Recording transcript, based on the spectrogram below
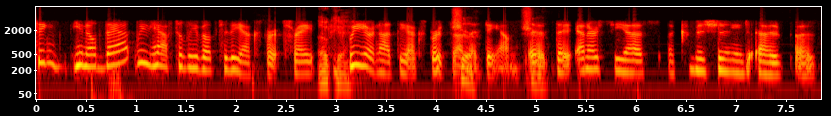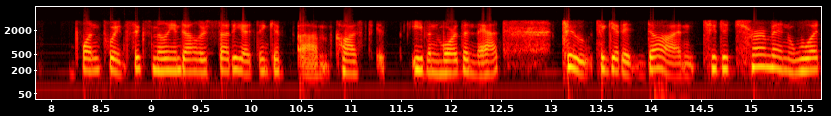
think you know that we have to leave up to the experts, right? Okay. We are not the experts sure. on the dam. Sure. The, the NRCS commissioned a, a 1.6 million dollar study. I think it um, cost even more than that to to get it done to determine what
